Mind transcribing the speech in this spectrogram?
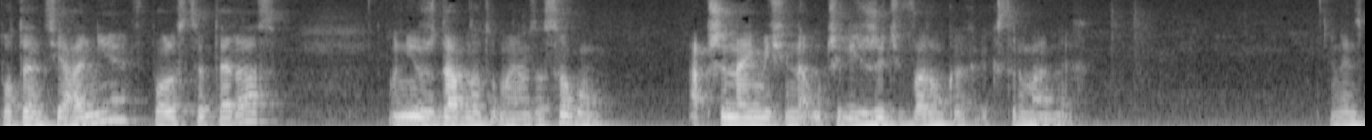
potencjalnie w Polsce teraz, oni już dawno to mają za sobą, a przynajmniej się nauczyli żyć w warunkach ekstremalnych. Więc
